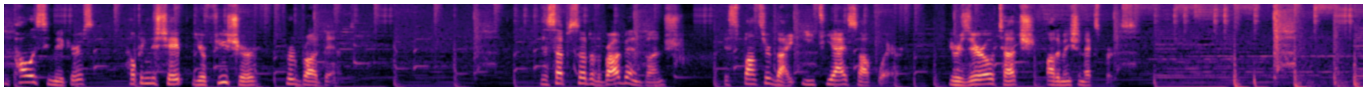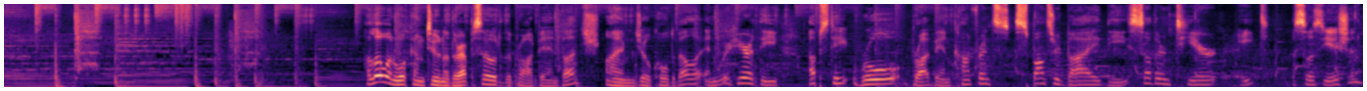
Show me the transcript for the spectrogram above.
and policymakers helping to shape your future for broadband. This episode of the Broadband Bunch is sponsored by ETI Software, your zero touch automation experts. Hello and welcome to another episode of the Broadband Bunch. I'm Joe Coldebella, and we're here at the Upstate Rural Broadband Conference, sponsored by the Southern Tier 8 Association.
